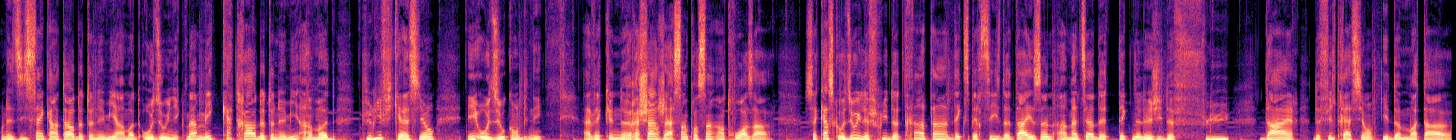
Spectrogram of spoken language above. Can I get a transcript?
On a dit 50 heures d'autonomie en mode audio uniquement, mais 4 heures d'autonomie en mode purification et audio combiné, avec une recharge à 100% en 3 heures. Ce casque audio est le fruit de 30 ans d'expertise de Dyson en matière de technologie de flux d'air, de filtration et de moteur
